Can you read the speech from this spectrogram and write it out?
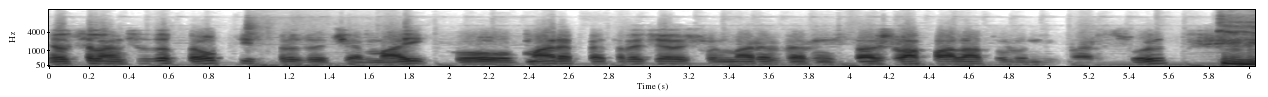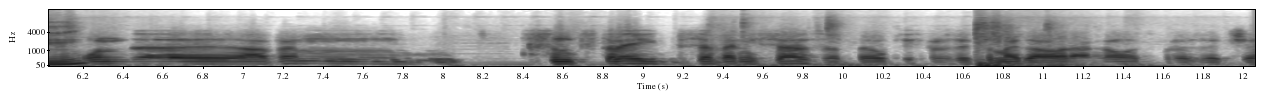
El se lansează pe 18 mai cu o mare petrecere și un mare vernisaj la Palatul Universul, Mhm. unde avem sunt trei, se vernisează pe 18 mai de la ora 19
